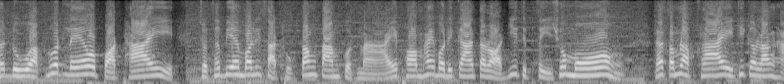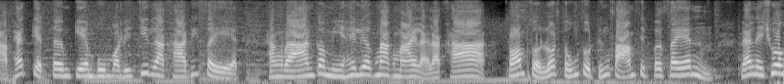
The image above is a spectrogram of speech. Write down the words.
สะดวกรวดเร็วปลอดภัย จดทะเบียนบริษัทถูกต้องตามกฎหมาย พร้อมให้บริการตลอด 24 ชั่วโมงและสำหรับใครที่กำลังหาแพ็กเกจเติมเกมบูมออริจินราคาพิเศษ ทางร้านก็มีให้เลือกมากมายหลายราคา พร้อมส่วนลดสูงสุดถึง 30%และในช่วง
